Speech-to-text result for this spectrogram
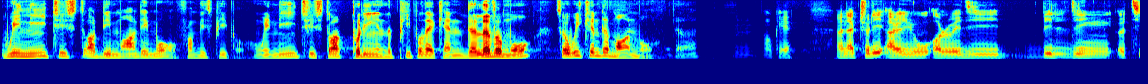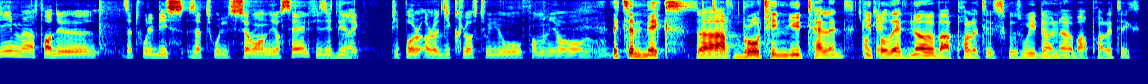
we need to start demanding more from these people. We need to start putting in the people that can deliver more so we can demand more. You know? mm, okay. And actually, are you already building a team for the that will be that will surround yourself? Is it yeah. like people already close to you from your? It's a mix. So I've brought in new talent, people okay. that know about politics because we don't know about politics.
